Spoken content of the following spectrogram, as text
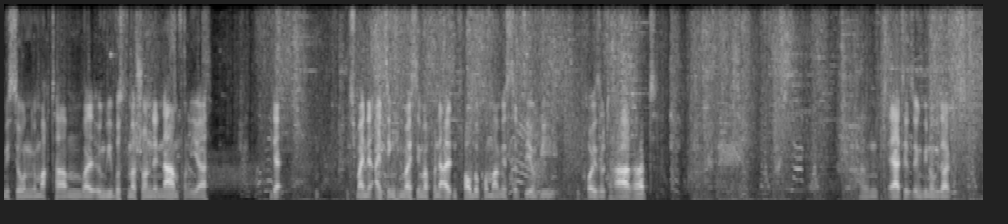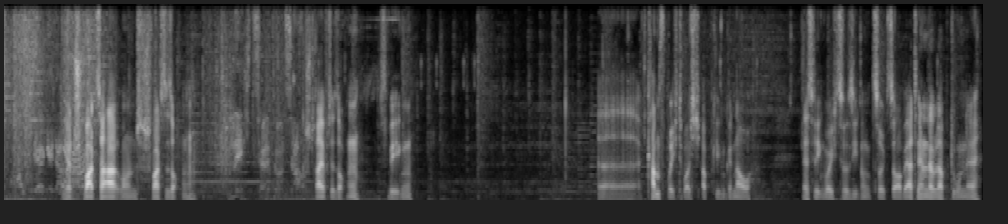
die Missionen gemacht haben, weil irgendwie wussten wir schon den Namen von ihr. Der, ich meine, den einzigen Hinweis, den wir von der alten Frau bekommen haben, ist, dass sie irgendwie gekräuselte Haare hat. Und er hat jetzt irgendwie nur gesagt, er hat schwarze Haare und schwarze Socken, streifte Socken. Deswegen äh, Kampfbericht wollte ich abgeben, genau. Deswegen wollte ich zur Siedlung zurück. So, wer hat den Level up tun, ne?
